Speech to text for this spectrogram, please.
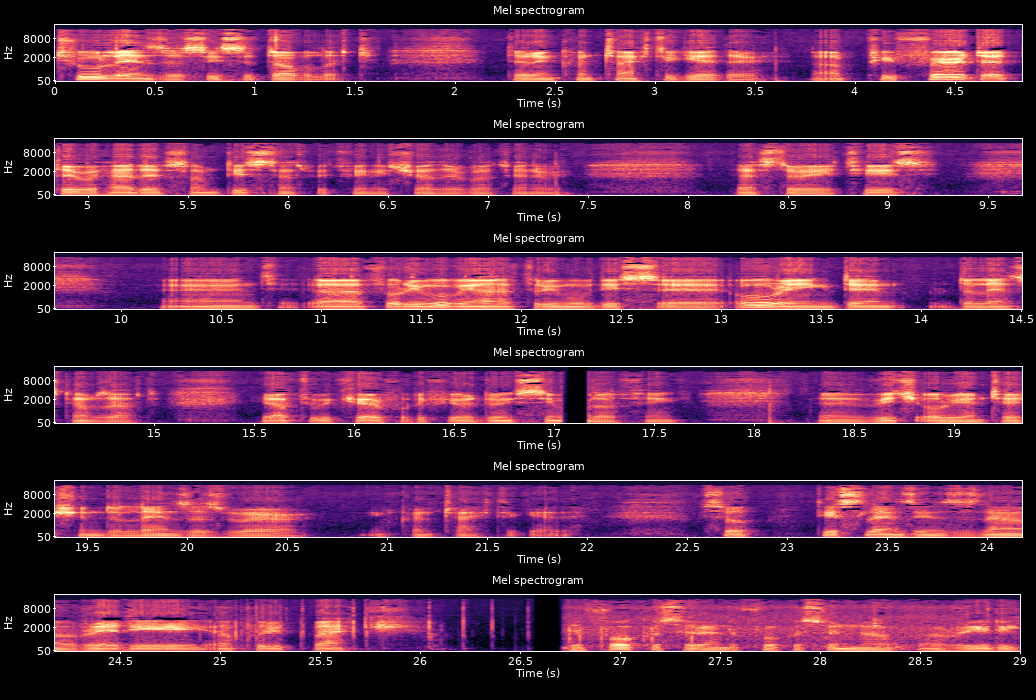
Two lenses is a doublet. They're in contact together. I prefer that they were had some distance between each other, but anyway, that's the way it is. And uh, for removing I have to remove this uh, o-ring then the lens comes out. You have to be careful if you're doing similar thing uh, which orientation the lenses were in contact together. So this lens is now ready. I'll put it back. The focuser and the focuser knob are really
